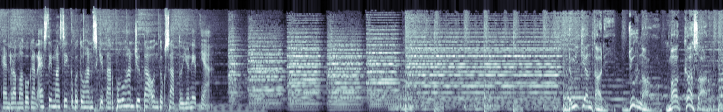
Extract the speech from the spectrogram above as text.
Hendra melakukan estimasi kebutuhan sekitar puluhan juta untuk satu unitnya. Demikian tadi, Jurnal Makassar.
